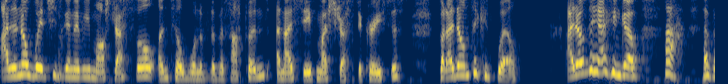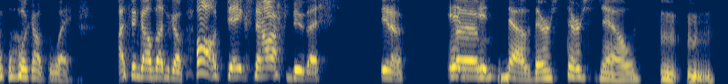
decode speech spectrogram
I don't know which is going to be more stressful until one of them has happened, and I see if my stress decreases. But I don't think it will. I don't think I can go. Ah, I've got the hook out the way. I think I'll then go. Oh, dicks! Now I have to do this. You know. It, it, Um, no, there's there's no. Mm-mm.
